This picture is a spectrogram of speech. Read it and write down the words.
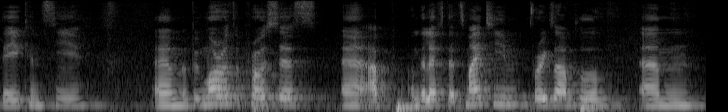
there you can see um, a bit more of the process uh, up on the left, that's my team, for example. Um,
